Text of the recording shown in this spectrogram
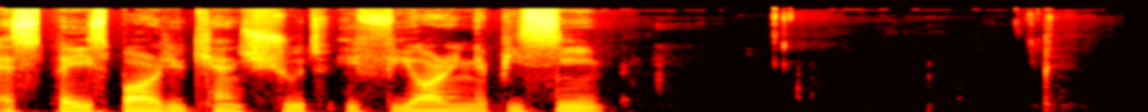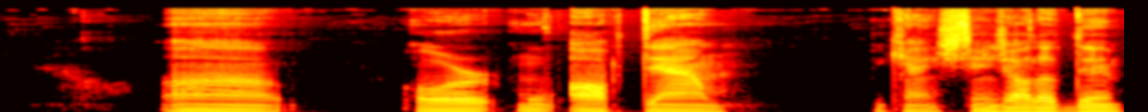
a space bar you can shoot if you are in a PC uh, or move up down. You can change all of them.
